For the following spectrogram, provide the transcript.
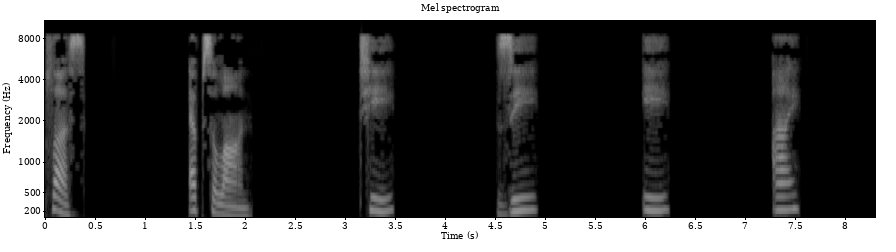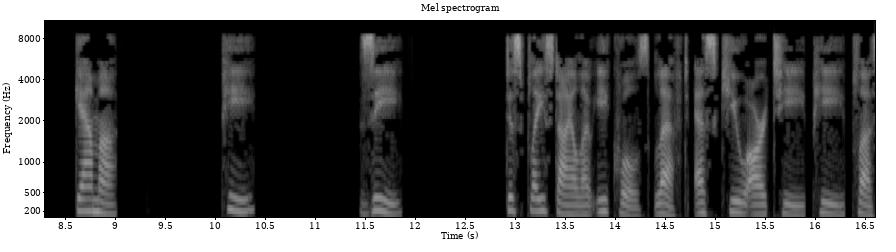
plus epsilon T Z E I gamma P Z. Display style equals left sqrt p plus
